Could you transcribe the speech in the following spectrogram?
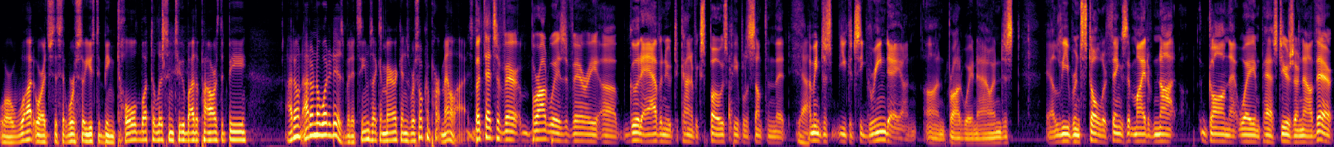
or what, or it's just that we're so used to being told what to listen to by the powers that be. I don't I don't know what it is, but it seems like Americans we're so compartmentalized. But that's a very Broadway is a very uh, good avenue to kind of expose people to something that Yeah. I mean, just you could see Green Day on on Broadway now, and just you know, Leiber and Stoller, things that might have not gone that way in past years are now there.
